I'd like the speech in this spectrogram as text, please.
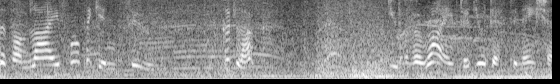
Forzathon Live will begin soon. Good luck. You have arrived at your destination.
